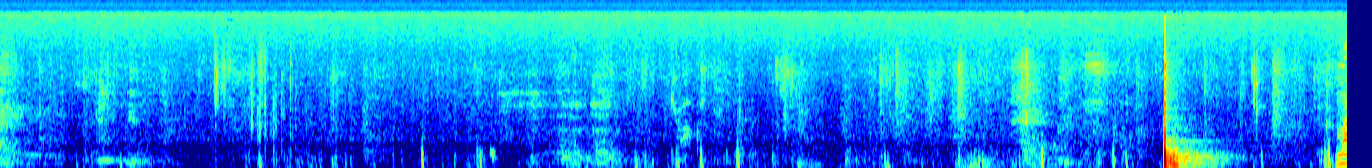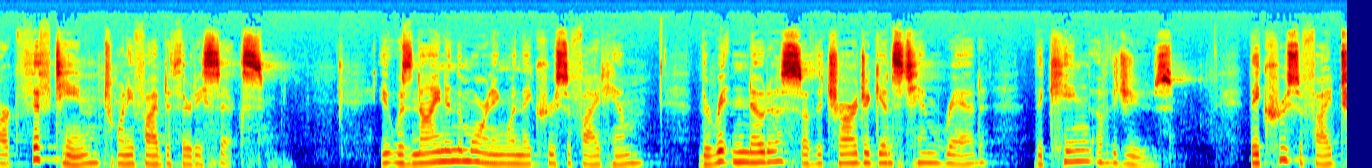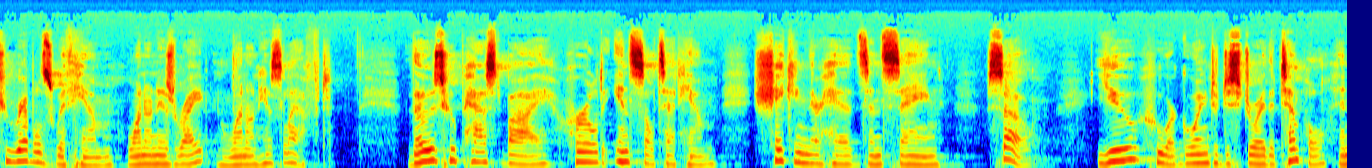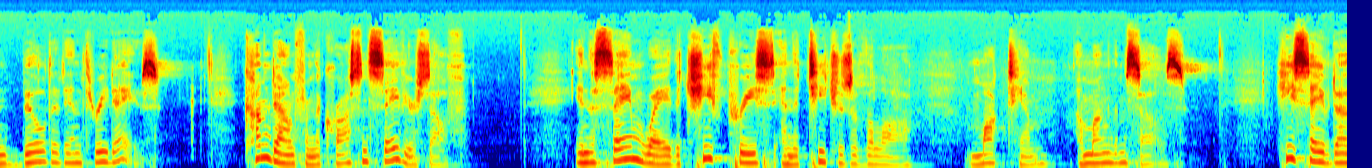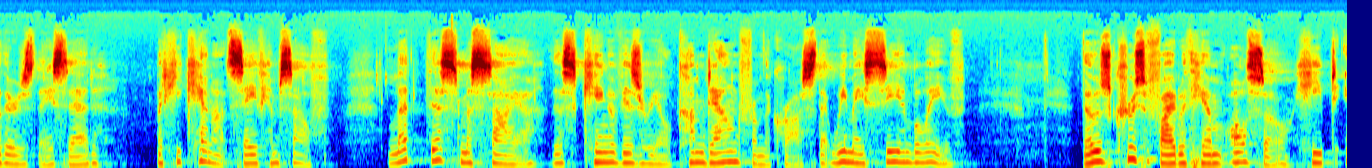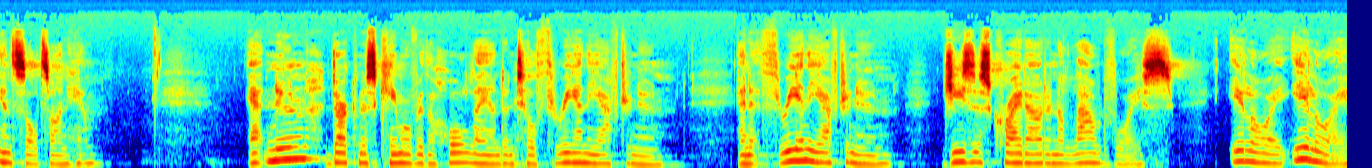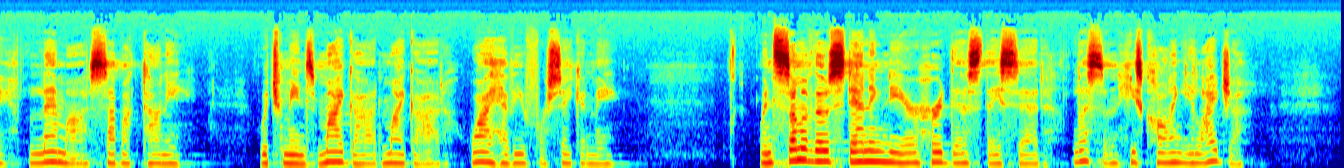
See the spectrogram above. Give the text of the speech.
Mark 15, 25 to 36. It was nine in the morning when they crucified him. The written notice of the charge against him read, the King of the Jews. They crucified two rebels with him, one on his right and one on his left. Those who passed by hurled insults at him, shaking their heads and saying, So, you who are going to destroy the temple and build it in three days, come down from the cross and save yourself. In the same way, the chief priests and the teachers of the law mocked him among themselves. He saved others, they said, but he cannot save himself. Let this Messiah, this King of Israel, come down from the cross that we may see and believe. Those crucified with him also heaped insults on him. At noon, darkness came over the whole land until three in the afternoon. And at three in the afternoon, Jesus cried out in a loud voice, Eloi, Eloi, lema sabachthani, which means, My God, my God, why have you forsaken me? When some of those standing near heard this, they said, Listen, he's calling Elijah.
